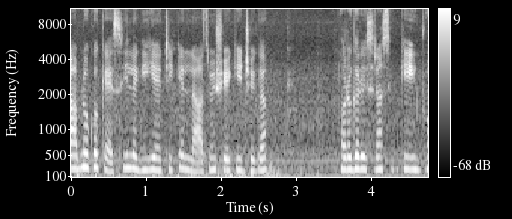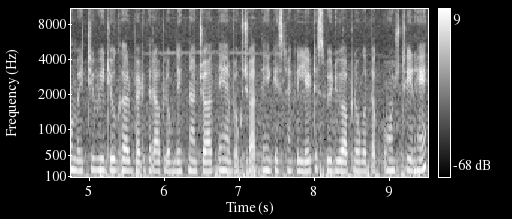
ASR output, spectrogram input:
आप लोग को कैसी लगी है? ठीक है, लाजमी शेयर कीजिएगा। और अगर इस तरह की इन्फॉर्मेटिव वीडियो घर बैठकर आप लोग देखना चाहते हैं, आप लोग चाहते हैं कि इस तरह की लेटेस्ट वीडियो आप लोगों तक पहुँचती रहें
